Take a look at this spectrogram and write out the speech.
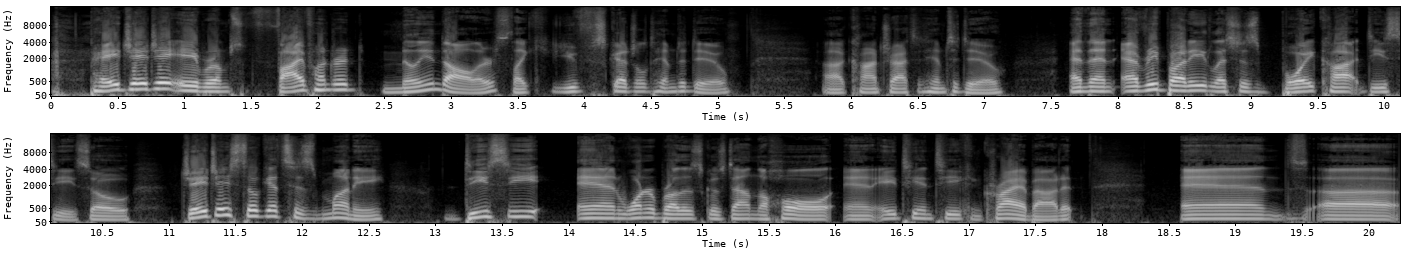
Pay J.J. Abrams five hundred million dollars, like you've scheduled him to do, uh, contracted him to do, and then everybody let's just boycott DC. So J.J. still gets his money. DC and Warner Brothers goes down the hole, and AT and T can cry about it, and uh,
